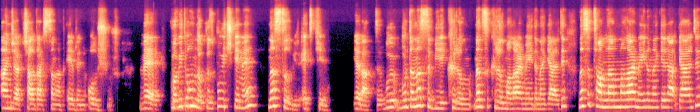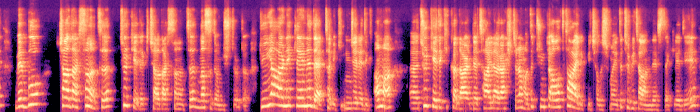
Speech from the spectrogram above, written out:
ancak çağdaş sanat evreni oluşur. Ve COVID-19 bu üçgeni nasıl bir etki yarattı? Bu, burada nasıl bir kırılma, nasıl kırılmalar meydana geldi? Nasıl tamlanmalar meydana gel geldi? Ve bu çağdaş sanatı, Türkiye'deki çağdaş sanatı nasıl dönüştürdü? Dünya örneklerine de tabii ki inceledik ama e, Türkiye'deki kadar detaylı araştıramadık. Çünkü 6 aylık bir çalışmaydı TÜBİTAK'ın desteklediği.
